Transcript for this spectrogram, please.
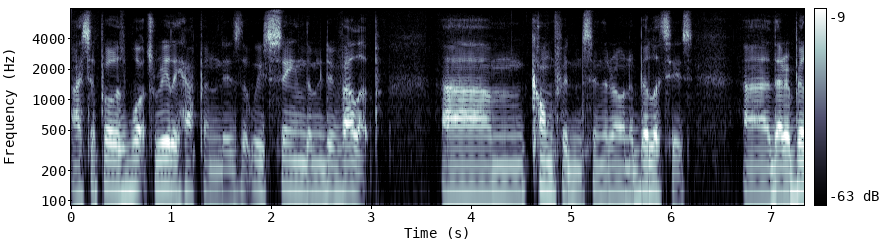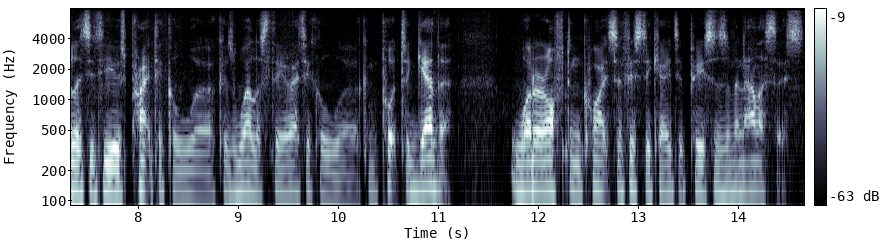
I suppose what's really happened is that we've seen them develop um, confidence in their own abilities, uh, their ability to use practical work as well as theoretical work and put together what are often quite sophisticated pieces of analysis.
